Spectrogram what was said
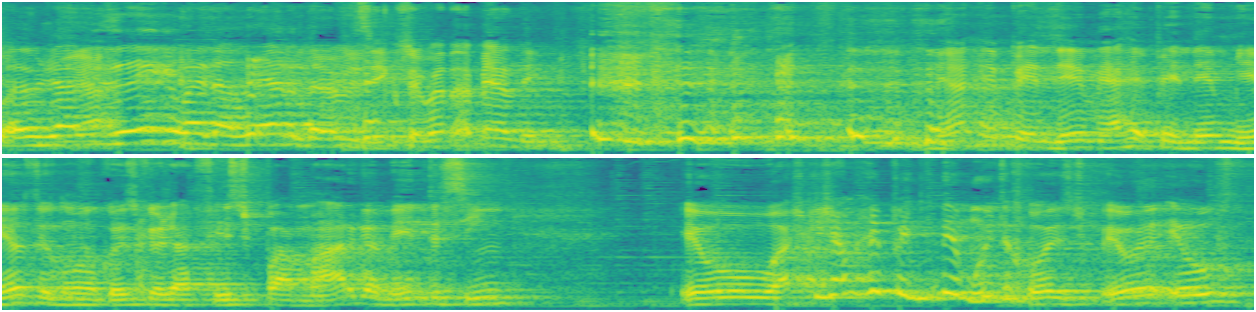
Eu já avisei que vai dar merda. Eu avisei que você vai dar merda, hein? me arrepender, me arrepender mesmo de alguma coisa que eu já fiz, tipo, amargamente, assim. Eu acho que já me arrependi de muita coisa. Tipo, eu, eu,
